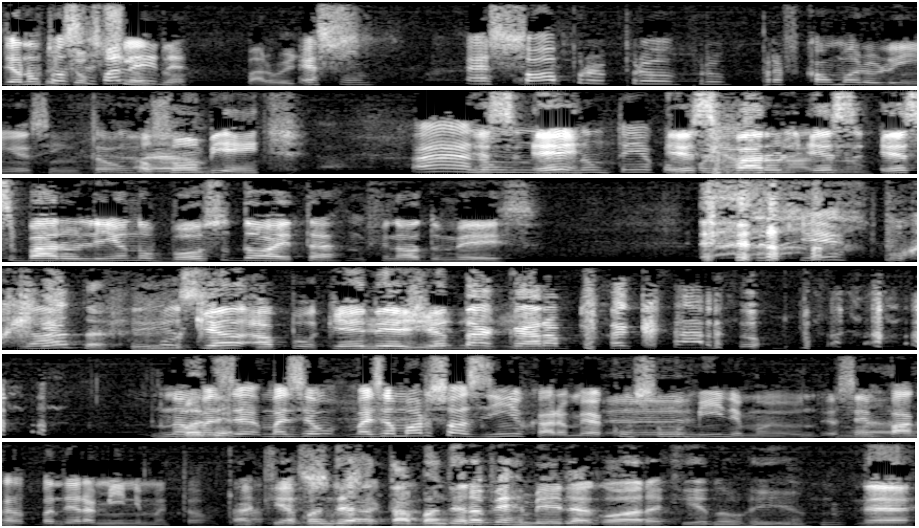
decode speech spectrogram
eu não tô assistindo. eu falei, né? Barulho de É, fundo. é só pra, pra, pra, pra ficar um barulhinho, assim. Então, É o som ambiente. é, não, Esse, ei, não tem acompanhado esse, barulho, nada, esse, não. esse barulhinho no bolso dói, tá? No final do mês. Por quê? Porque, Nada. a, porque a Energia, energia, tá energia. cara pra caramba. Não, Bande- mas eu, mas, eu, mas eu moro sozinho, cara. O meu é consumo mínimo. Eu, eu sempre É. pago a bandeira mínima. Então tá, Aqui é tá bandeira, sossegado. tá bandeira vermelha agora aqui no Rio. Né?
